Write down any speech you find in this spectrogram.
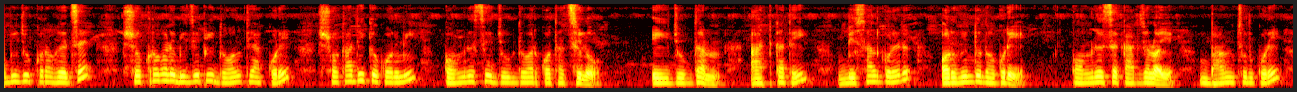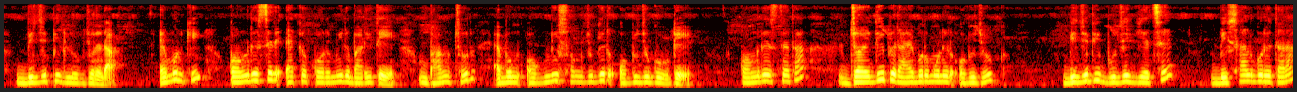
অভিযোগ করা হয়েছে, শুক্রবার বিজেপি দল ত্যাগ করে শতাধিক কর্মী কংগ্রেসে যোগ দেওয়ার কথা ছিল। এই যোগদান আটকাতেই বিশালগড়ের অরবিন্দনগরে কংগ্রেসের কার্যালয়ে ভাঙচুর করে বিজেপির লোকজনেরা, এমনকি কংগ্রেসের এক কর্মীর বাড়িতে ভাঙচুর এবং অগ্নিসংযোগের অভিযোগও উঠে। কংগ্রেস নেতা জয়দীপ রায়বর্মনের অভিযোগ, বিজেপি বুঝে গিয়েছে, বিশালগড়ে তারা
